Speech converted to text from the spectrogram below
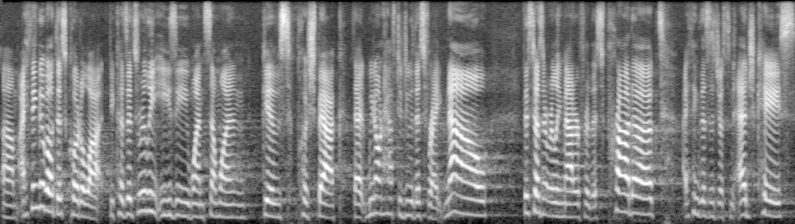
um, I think about this quote a lot because it's really easy when someone gives pushback that we don't have to do this right now, this doesn't really matter for this product, I think this is just an edge case.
